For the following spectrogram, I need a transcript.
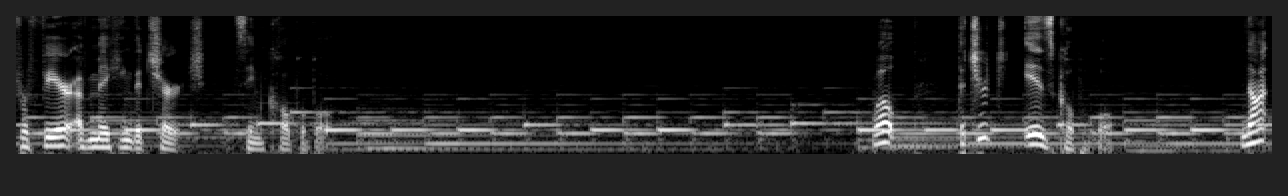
for fear of making the church seem culpable. Well, the church is culpable. Not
